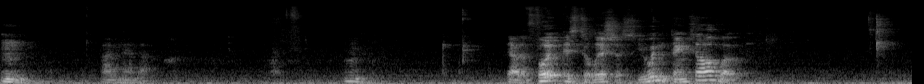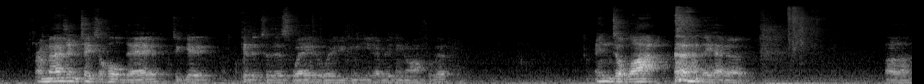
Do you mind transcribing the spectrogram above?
Mm. I haven't had that. Mm. Yeah, the foot is delicious. You wouldn't think so, but I imagine it takes a whole day to get it, get it to this way, to where you can eat everything off of it. In Dalat, they had a uh,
